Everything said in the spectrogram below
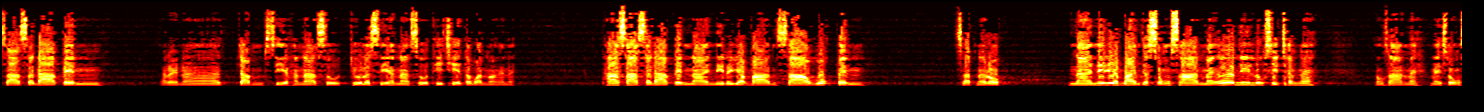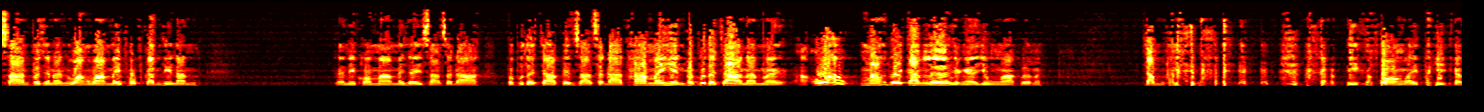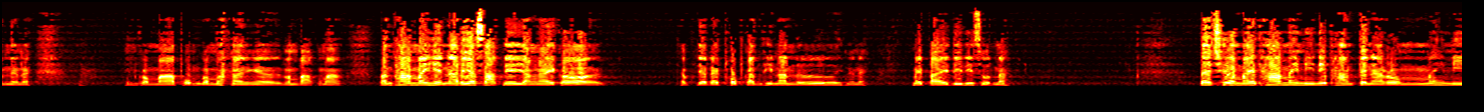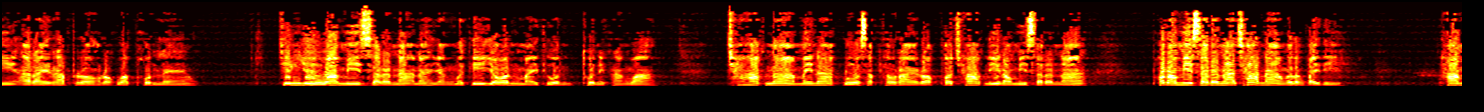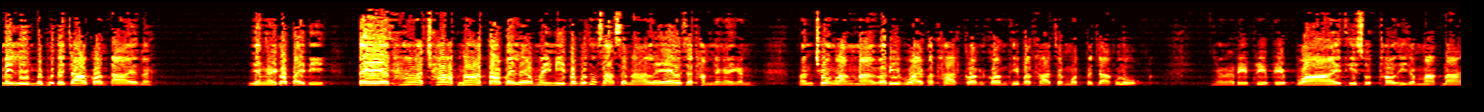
ศาสดาเป็นอะไรนะจำเสียหนาสูตร จุลเสียหนาสูตรที่เชตวันว่าไงนะ ถ้าศาสดาเป็นนายนิรยาบาลสาวกเป็นสัตว์นรก นายนิรยาบาลจะสงสารไหมเออนี่ลูกศิษย์ฉันนะสงสารไหมไม่สงสาร เพราะฉะนั้นหวังว่าไม่พบกันที่นั่น แต่นี่ขอมาไม่ใช่ศาสดา พระพุทธเจ้าเป็นศาสดา ถ้าไม่เห็นพระพุทธเจ้านั่นเลยโอ้เอามาด้วยกันเลยอย่างเงี้ยยุ่งมากเลยนะจำกันไม่ได้ ตีกระพองไล่ตีกันเนี่ยนะคุณก็มาผมก็มาอย่างเงี้ยลำบากมากพันถ้าไม่เห็นอริยสัจนี่ยังไงก็ จะจะได้พบกันที่นั่นเลยเนี่ยนะไม่ไปดีที่สุดนะ แต่เชื่อไหมถ้าไม่มีนิพพานเป็นอารมณ์ ไม่มีอะไรรับรองหรอกว่าพ้นแล้ว จริงอยู่ว่ามีสารณะนะ อย่างเมื่อกี้ย้อนมาทวนทวนอีกครั้งว่า ชาติหน้าไม่น่ากลัวสักเท่าไหร่หรอก เพราะชาตินี้เรามีสารณะ เพราะเรามีสารณะชาติหน้าก็ต้องไปดี ถ้าไม่ลืมพระพุทธเจ้าก่อนตายนะยังไงก็ไปดี แต่ถ้าชาติหน้าต่อไปแล้วไม่มีพระพุทธศาสนาแล้วจะทํำยังไงกันมันช่วงหลังมาก็รีบไหว้พระธาตุก่อนก่อนที่พระธาตุจะหมดไปจากโลกงั้นรีบรีบรีบไหว้ที่สุดเท่าที่จะมากได้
